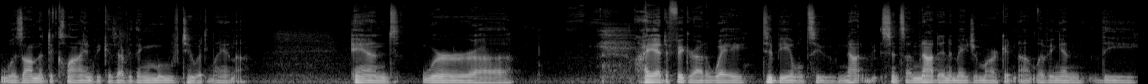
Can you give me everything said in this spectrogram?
was on the decline because everything moved to Atlanta, and we're. Uh, I had to figure out a way to be able to not since I'm not in a major market, not living in the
